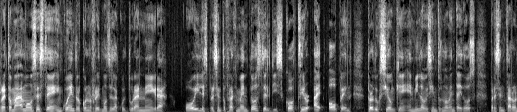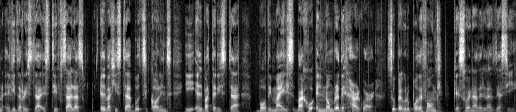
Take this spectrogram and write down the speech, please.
Retomamos este encuentro con los ritmos de la cultura negra. Hoy les presento fragmentos del disco Third Eye Open, producción que en 1992 presentaron el guitarrista Steve Salas, el bajista Bootsy Collins y el baterista Body Miles bajo el nombre de Hardware, supergrupo de funk que suena de las de así.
